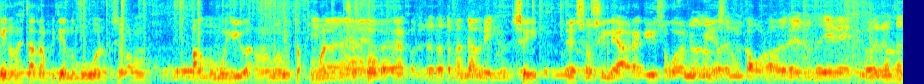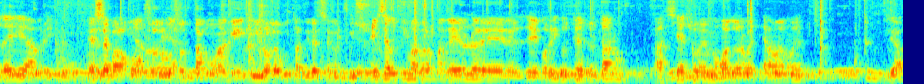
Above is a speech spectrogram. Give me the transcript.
y nos está transmitiendo muy bueno ese palomo. Palomo muy jíbaro, no me gusta fumarle mucho foco. Por eso no te mandé a abrirlo. Sí, eso si le abre aquí, eso coge mi pie, por eso nunca voló. por eso, te lleve, por eso no te lleve a abrir. Ese palomo nosotros lo soltamos aquí y no le gusta tirarse en el piso. Esa última paloma que yo le, le cogí que ustedes soltaron, hacía eso mismo cuando no metía la mano él. Ya.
